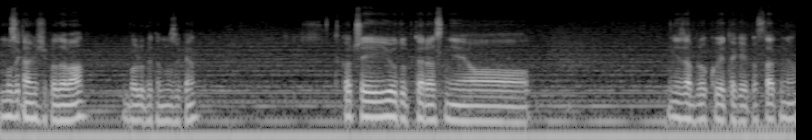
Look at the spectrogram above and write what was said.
Muzyka mi się podoba, bo lubię tę muzykę. Tylko czy YouTube teraz nie o... nie zablokuje tak jak ostatnio?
